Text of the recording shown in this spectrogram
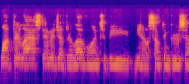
want their last image of their loved one to be, you know, something gruesome.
